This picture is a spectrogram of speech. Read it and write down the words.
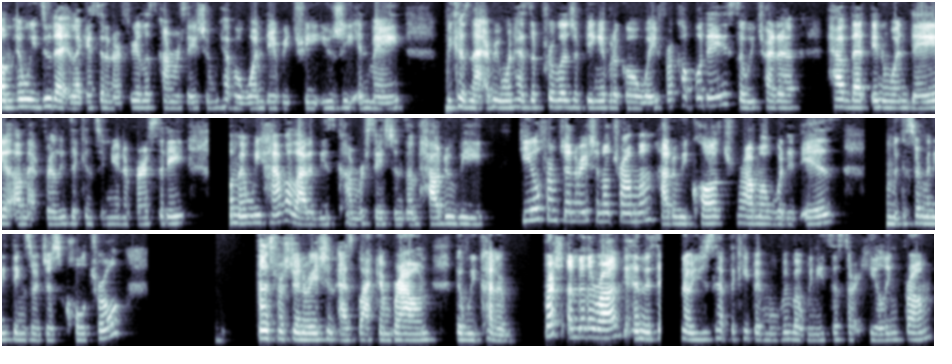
Um, and we do that, like I said, in our fearless conversation. We have a one day retreat, usually in May, because not everyone has the privilege of being able to go away for a couple days. So we try to have that in one day um, at Fairleigh Dickinson University. Um, and we have a lot of these conversations on how do we heal from generational trauma? How do we call trauma what it is? Um, because so many things are just cultural. As first generation, as Black and Brown, that we kind of brush under the rug and they say, you know, you just have to keep it moving, but we need to start healing from.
